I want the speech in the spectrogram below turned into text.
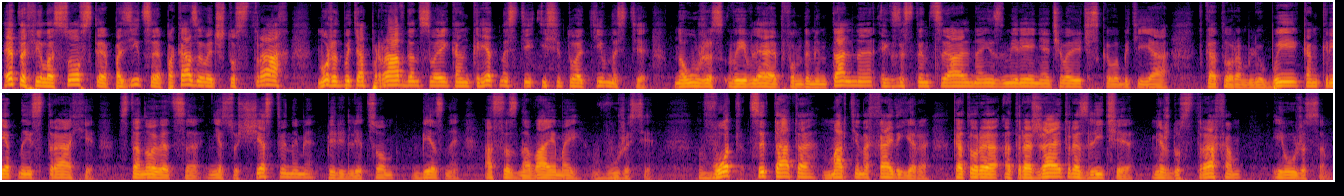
Эта философская позиция показывает, что страх может быть оправдан своей конкретности и ситуативности, но ужас выявляет фундаментальное экзистенциальное измерение человеческого бытия, котором любые конкретные страхи становятся несущественными перед лицом бездны, осознаваемой в ужасе. Вот цитата Мартина Хайдгера, которая отражает различие между страхом и ужасом.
